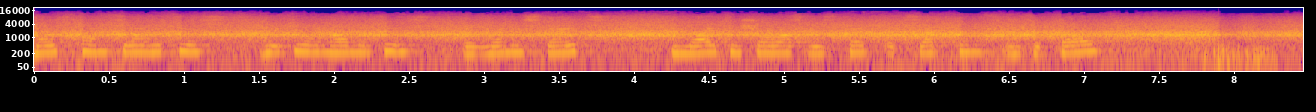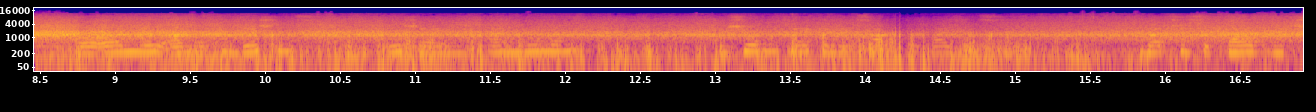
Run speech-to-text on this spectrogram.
most conservatives, heteronormatives, in many states unite to show us respect, acceptance, and support, or only under conditions which are inhuman we shouldn't take an example by this, but to support each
